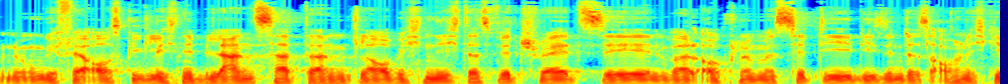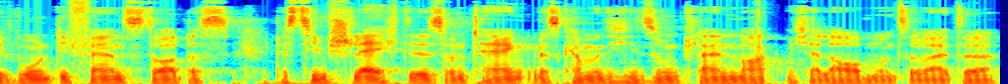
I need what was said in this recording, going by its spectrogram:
eine ungefähr ausgeglichene Bilanz hat, dann glaube ich nicht, dass wir Trades sehen, weil Oklahoma City, die sind das auch nicht gewohnt, die Fans dort, dass das Team schlecht ist und tanken, das kann man sich in so einem kleinen Markt nicht erlauben und so weiter.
